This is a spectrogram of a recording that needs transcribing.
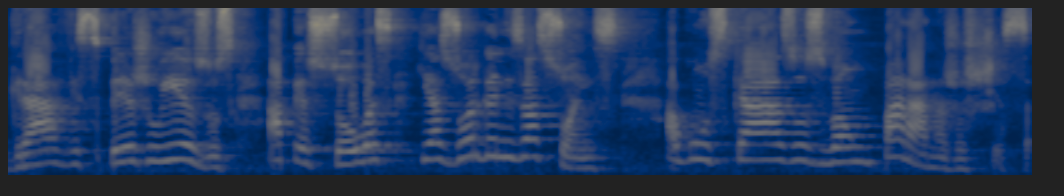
graves prejuízos a pessoas e às organizações. Alguns casos vão parar na justiça.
